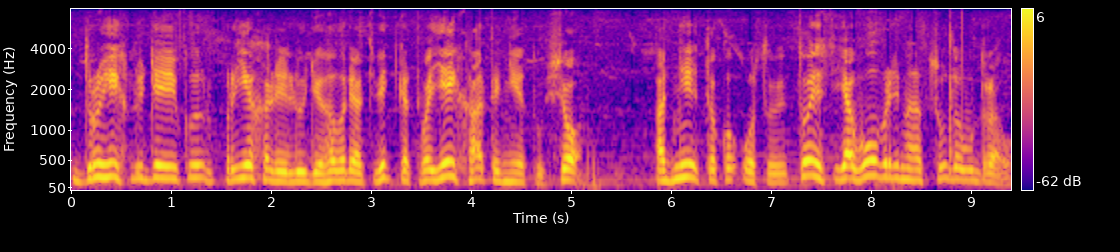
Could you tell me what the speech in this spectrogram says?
других людей эваку- приехали люди, говорят, Витька, твоей хаты нету, все. Одни только островы. То есть я вовремя отсюда удрал.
